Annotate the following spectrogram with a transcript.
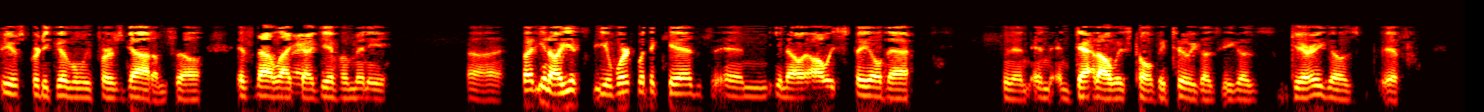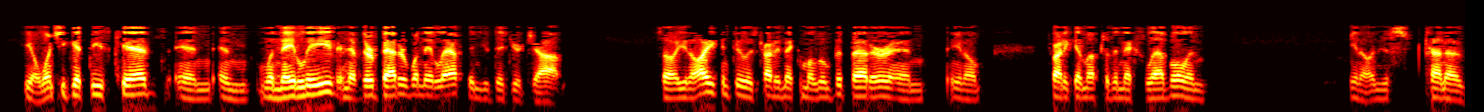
he was pretty good when we first got him. So it's not like Right. I gave him any. Uh, but you know, you you work with the kids, and you know, I always feel that and and and dad always told me too he goes he goes gary goes if you know once you get these kids and and when they leave and if they're better when they left then you did your job. So you know all you can do is try to make them a little bit better and you know try to get them up to the next level and you know and just kind of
